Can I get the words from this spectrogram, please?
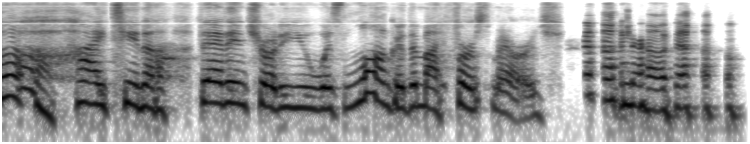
Oh, hi, Tina. That intro to you was longer than my first marriage. Oh, no, no.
